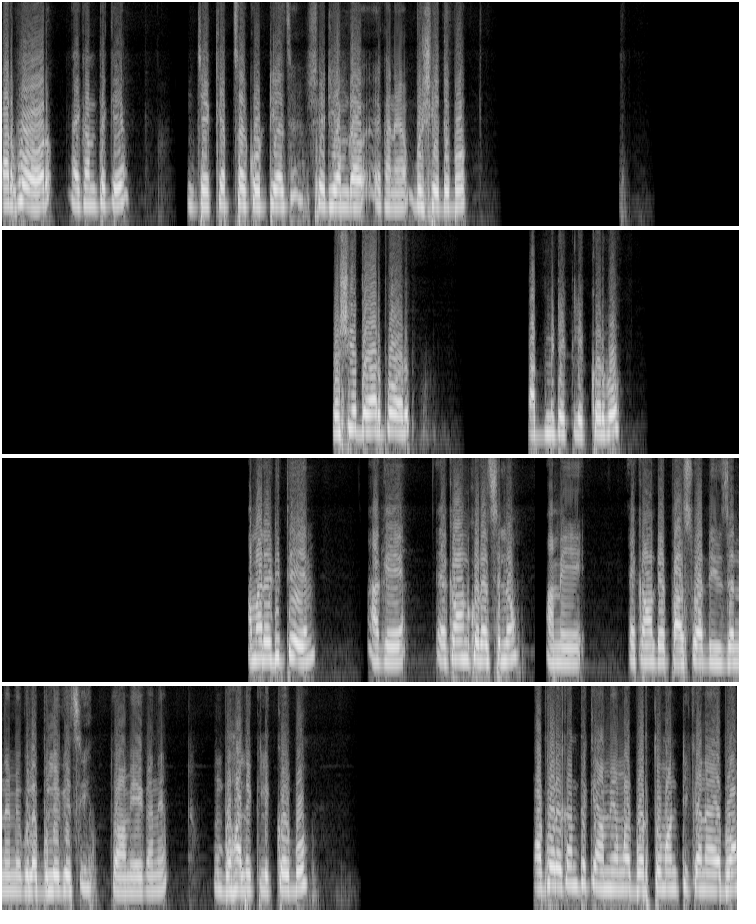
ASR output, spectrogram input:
তারপর এখান থেকে যে ক্যাপচার কোডটি আছে, সেটি আমরা এখানে বসিয়ে দেব। বসিয়ে দেওয়ার পর সাবমিটে ক্লিক করব। আমার এটিতে আগে অ্যাকাউন্ট করা ছিল। আমি অ্যাকাউন্টের পাসওয়ার্ড ইউজার নেম এগুলো ভুলে গেছি, তো আমি এখানে বহালে ক্লিক করব। তারপর এখান থেকে আমি আমার বর্তমান ঠিকানা এবং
